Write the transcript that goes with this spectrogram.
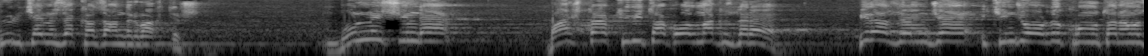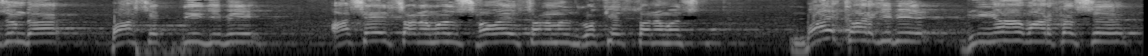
ülkemize kazandırmaktır. Bunun için de başta TÜBİTAK olmak üzere biraz önce 2. Ordu Komutanımızın da bahsettiği gibi Aselsan'ımız, Havelsan'ımız, Roketsan'ımız, Baykar gibi dünya markası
